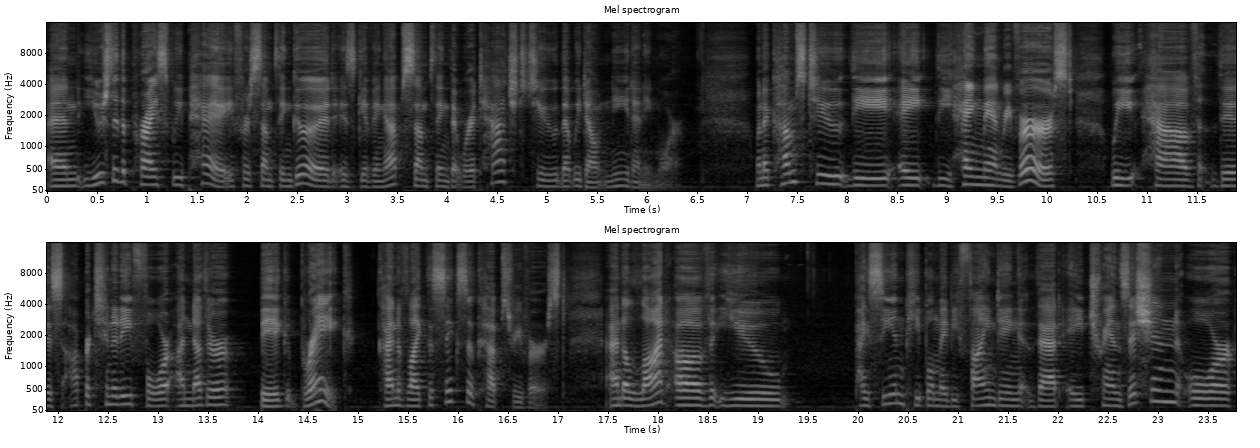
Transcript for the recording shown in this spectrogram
And usually the price we pay for something good is giving up something that we're attached to that we don't need anymore. When it comes to the eight, the hangman reversed, we have this opportunity for another big break, kind of like the Six of Cups reversed. And a lot of you Piscean people may be finding that a transition or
